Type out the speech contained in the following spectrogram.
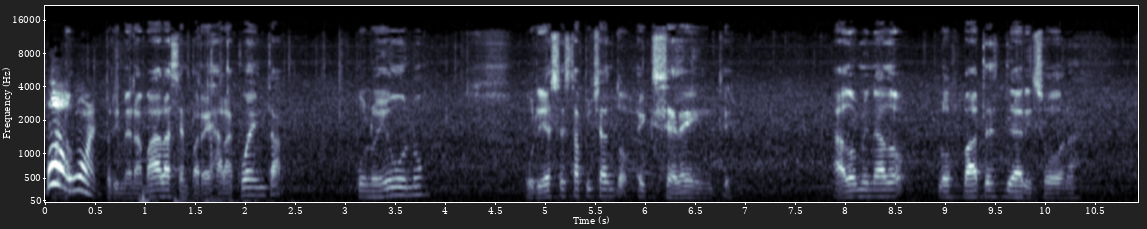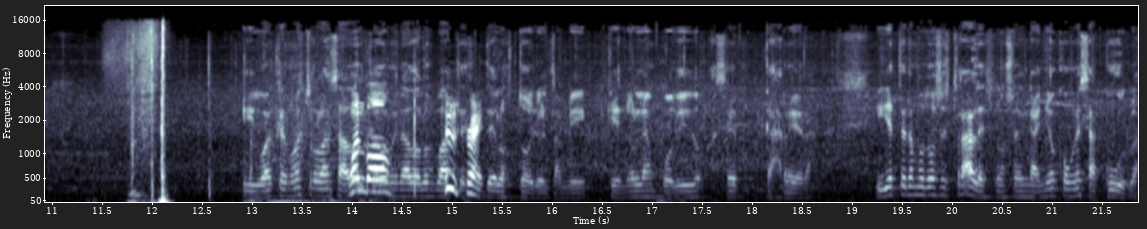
One. Primera mala, se empareja la cuenta. Uno y uno. Urias está pichando excelente. Ha dominado los bates de Arizona. Igual que nuestro lanzador ha dominado los bates de los Dodgers también, que no le han podido hacer carrera. Y ya tenemos dos estrales, nos engañó con esa curva.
